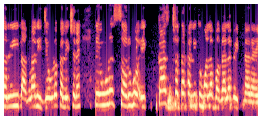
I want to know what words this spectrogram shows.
घरी लागणारी जेवढं कलेक्शन आहे तेवढं सर्व एकाच छताखाली तुम्हाला बघायला भेटणार आहे.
